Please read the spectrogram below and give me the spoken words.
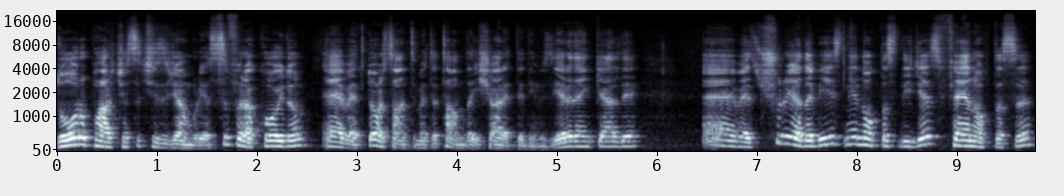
doğru parçası çizeceğim buraya. Sıfıra koydum. Evet 4 santimetre tam da işaretlediğimiz yere denk geldi. Evet şuraya da biz ne noktası diyeceğiz? F noktası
